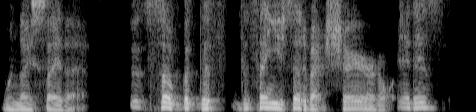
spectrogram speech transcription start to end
when they say that. So, but the the thing you said about shared, or it is,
